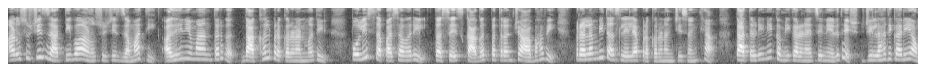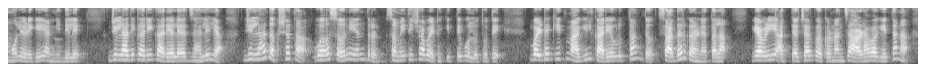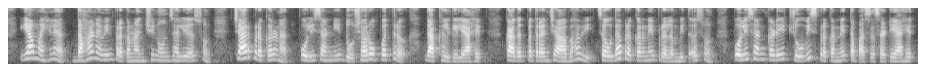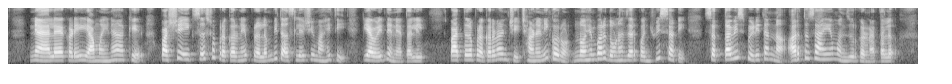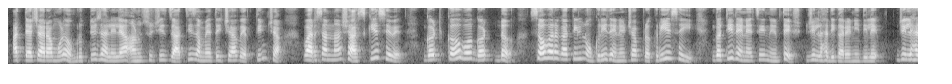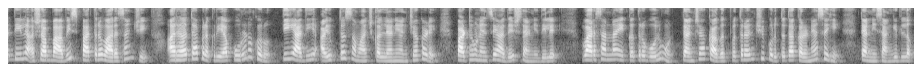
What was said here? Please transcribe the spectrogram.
अनुसूचित जाती व अनुसूचित जमाती अधिनियमांतर्गत दाखल प्रकरणांमधील पोलीस तपासावरील तसेच कागदपत्रांच्या अभावी प्रलंबित असलेल्या प्रकरणांची संख्या तातडीने कमी करण्याचे निर्देश जिल्हाधिकारी अमोल येडगे यांनी दिले. जिल्हाधिकारी कार्यालयात झालेल्या जिल्हा दक्षता व सनियंत्रण समितीच्या बैठकीत ते बोलत होते. बैठकीत मागील कार्यवृत्तांत सादर करण्यात आला. यावेळी अत्याचार प्रकरणांचा आढावा घेताना या महिन्यात दहा नवीन प्रकरणांची नोंद झाली असून चार प्रकरणात पोलिसांनी दोषारोपपत्र दाखल केले आहेत. कागदपत्रांच्या अभावी चौदा प्रकरणे प्रलंबित असून पोलिसांकडे चोवीस प्रकरणे तपासासाठी आहेत. न्यायालयाकडे या महिन्याअखेर पाचशे एकसष्ट प्रकरणे प्रलंबित असल्याची माहिती यावेळी देण्यात आली. पात्र प्रकरणांची छाननी करून नोव्हेंबर दोन हजार पंचवीससाठी सत्तावीस पीडितांना अर्थसहाय्य मंजूर करण्यात आलं. अत्याचारामुळं मृत्यू झालेल्या अनुसूचित जाती जमातीच्या व्यक्तींच्या वारसांना शासकीय सेवेत गट क व गट ड सवर्गातील नोकरी देण्याच्या प्रक्रियेसही गती देण्याचे निर्देश जिल्हाधिकाऱ्यांनी दिले. जिल्ह्यातील अशा बावीस पात्र वारसांची अर्हता प्रक्रिया पूर्ण करून ती यादी आयुक्त समाज कल्याण यांच्याकडे पाठवण्याचे आदेश त्यांनी दिले. वारसांना एकत्र बोलवून त्यांच्या कागदपत्रांची पूर्तता करण्यासही त्यांनी सांगितलं.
